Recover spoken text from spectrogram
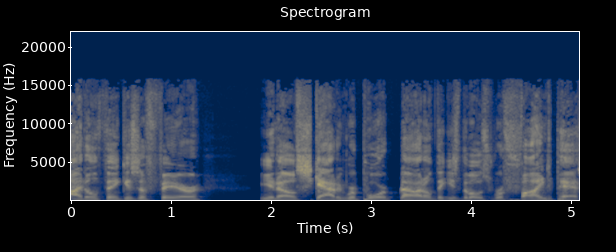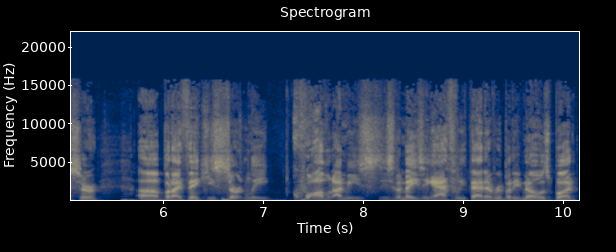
I don't think is a fair you know, scouting report. Now, I don't think he's the most refined passer, uh, but I think he's certainly quality. I mean, he's, he's an amazing athlete. That everybody knows, but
